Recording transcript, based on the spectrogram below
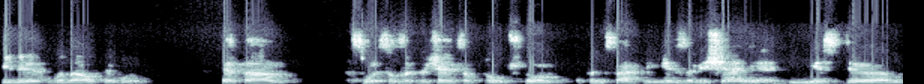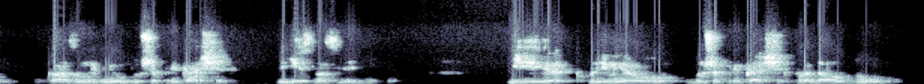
или without a will. Это смысл заключается в том, что представьте, есть завещание, есть э, указанный в нем душеприказчик и есть наследники. И, к примеру, душеприказчик продал дом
